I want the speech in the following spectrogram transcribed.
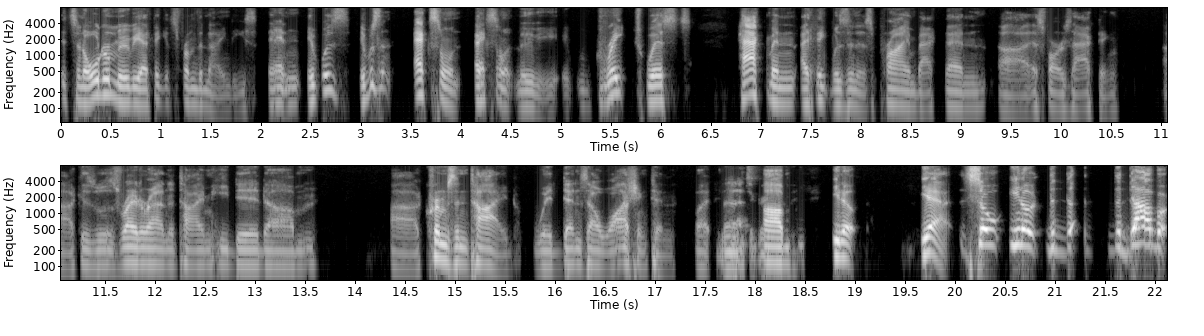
It's an older movie. I think it's from the 90s, and it was it was an excellent, excellent movie. It, great twists. Hackman, I think, was in his prime back then, uh, as far as acting, because uh, it was right around the time he did um, uh, Crimson Tide with Denzel Washington. But That's a great um, you know, yeah. So you know the the Daubert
